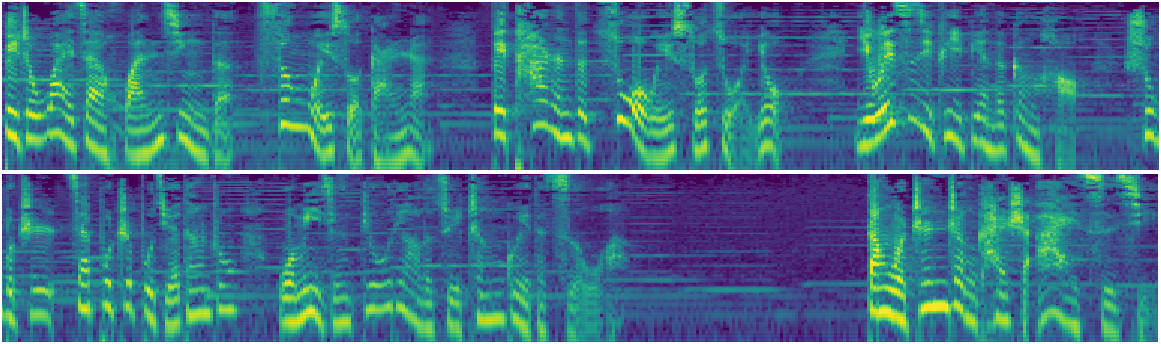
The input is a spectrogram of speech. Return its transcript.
被这外在环境的氛围所感染。被他人的作为所左右，以为自己可以变得更好，殊不知在不知不觉当中，我们已经丢掉了最珍贵的自我。当我真正开始爱自己，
